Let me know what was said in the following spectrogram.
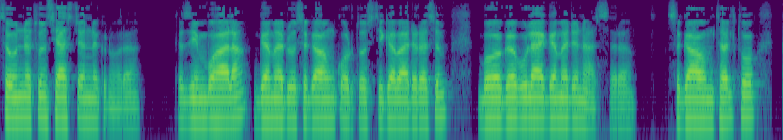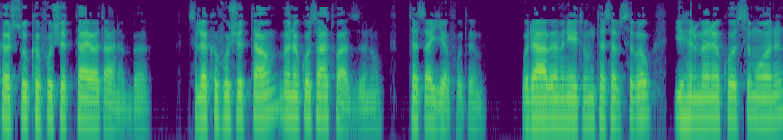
ሰውነቱን ሲያስጨንቅ ኖረ። ከዚህም በኋላ ገመዱ ስጋውን ቆርጦ እስቲገባ ድረስም በወገቡ ላይ ገመድን አሰረ። ስጋውም ተልቶ ከእርሱ ክፉ ሽታ ይወጣ ነበር። ስለ ክፉ ሽታውም መነኮሳቱ አዘኑ፣ ተጸየፉትም። ወደ አበምኔቱም ተሰብስበው ይህን መነኮስ ስምዖንን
